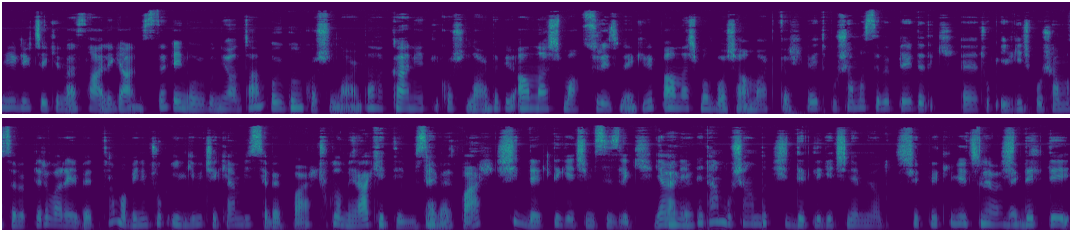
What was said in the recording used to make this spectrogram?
evlilik çekilmez hale gelmişse en uygun yöntem uygun koşullarda, hakkaniyetli koşullarda bir anlaşma sürecine girip anlaşmalı boşanmaktır. Evet boşanma sebepleri dedik. Ee, çok ilginç boşanma sebepleri var elbette ama benim çok ilgimi çeken bir sebep var. Çok da merak ettiğim bir sebep Evet. var. Şiddetli geçimsizlik. Yani Evet. neden boşandık? Şiddetli geçinemiyorduk. Şiddetli geçinememek. Şiddetli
